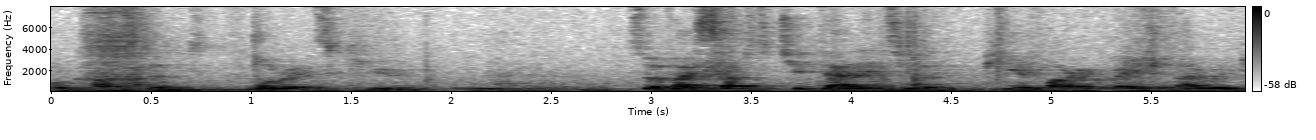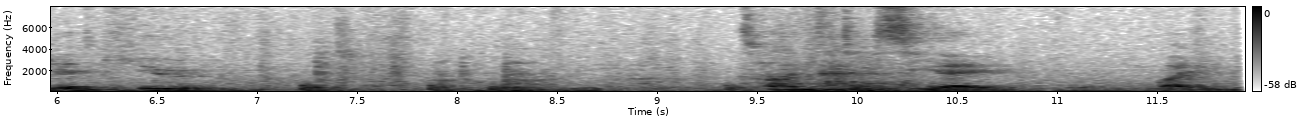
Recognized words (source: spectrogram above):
for constant flow rates Q. So if I substitute that into the PFR equation, I would get Q times dCA by dV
